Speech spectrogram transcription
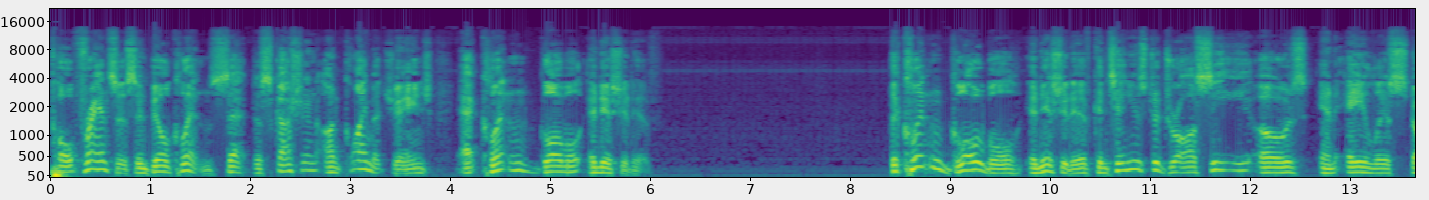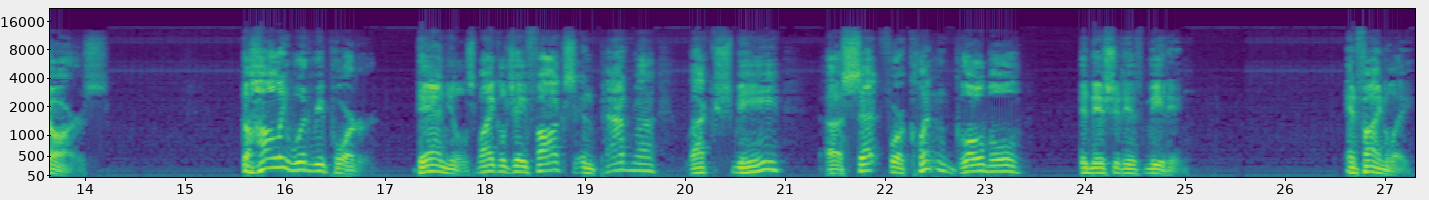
Pope Francis and Bill Clinton set discussion on climate change at Clinton Global Initiative. The Clinton Global Initiative continues to draw CEOs and A list stars. The Hollywood Reporter, Daniels, Michael J. Fox, and Padma Lakshmi uh, set for Clinton Global Initiative meeting. And finally,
